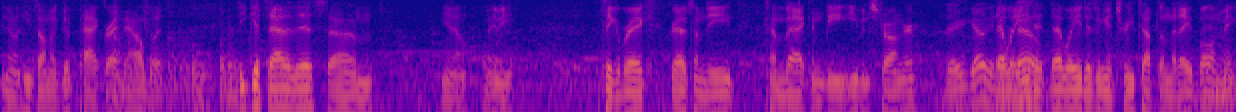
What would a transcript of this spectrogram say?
you know, he's on a good pack right now, but if he gets out of this, um, you know, maybe take a break, grab something to eat, come back and be even stronger. There you go. You that never way, know. he that way he doesn't get tree topped on that eight ball and make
